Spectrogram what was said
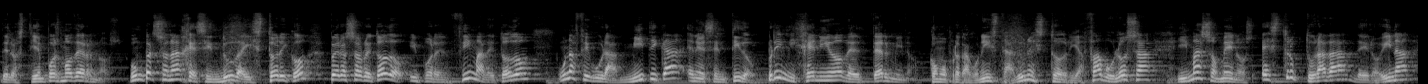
de los tiempos modernos. Un personaje sin duda histórico, pero sobre todo y por encima de todo, una figura mítica en el sentido primigenio del término, como protagonista de una historia fabulosa y más o menos estructurada de heroína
